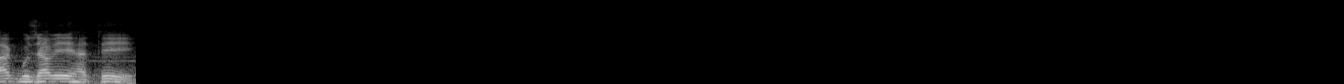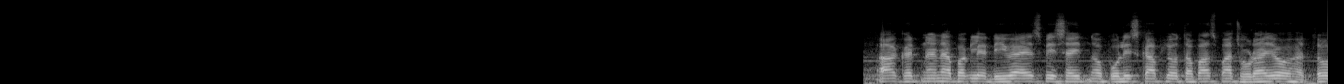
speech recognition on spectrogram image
આગ બુઝાવી હતી. આ ઘટનાના પગલે ડીવાયએસપી સહિતનો પોલીસ કાફલો તપાસમાં જોડાયો હતો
